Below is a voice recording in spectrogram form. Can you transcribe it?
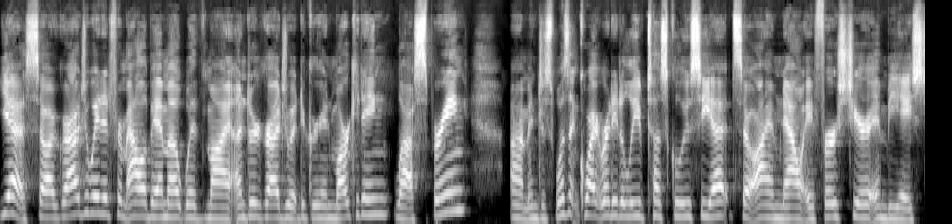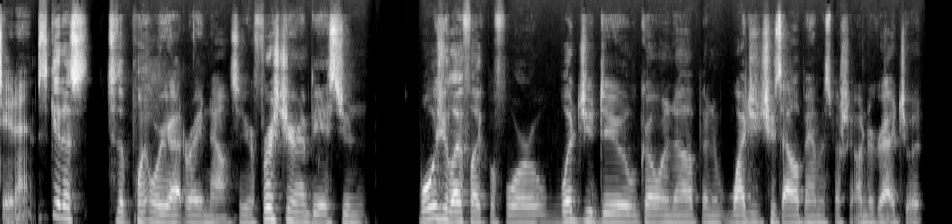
Yes. so I graduated from Alabama with my undergraduate degree in marketing last spring um, and just wasn't quite ready to leave Tuscaloosa yet. So I am now a first year MBA student. Just get us to the point where you're at right now. So you're a first year MBA student what was your life like before? What did you do growing up, and why did you choose Alabama, especially undergraduate?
